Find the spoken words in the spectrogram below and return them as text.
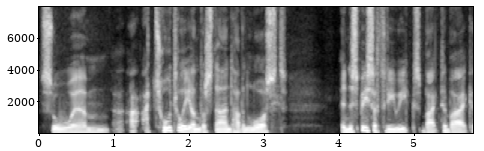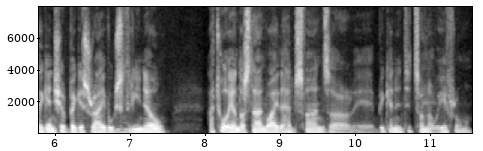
So um, I, I totally understand having lost in the space of three weeks back to back against your biggest rivals 3 0 I totally understand why the Hibs fans are uh, beginning to turn away from them.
